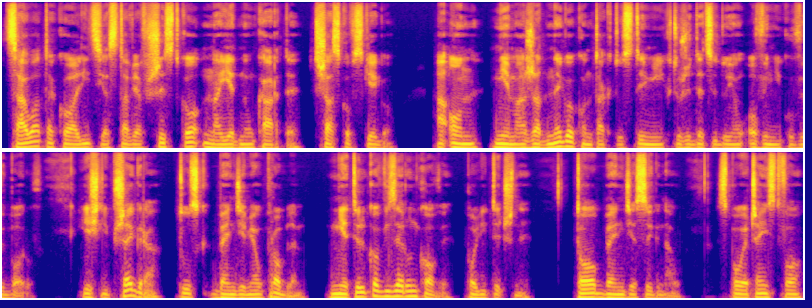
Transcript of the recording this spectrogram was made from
Cała ta koalicja stawia wszystko na jedną kartę Trzaskowskiego, a on nie ma żadnego kontaktu z tymi, którzy decydują o wyniku wyborów. Jeśli przegra, Tusk będzie miał problem, nie tylko wizerunkowy, polityczny. To będzie sygnał. Społeczeństwo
